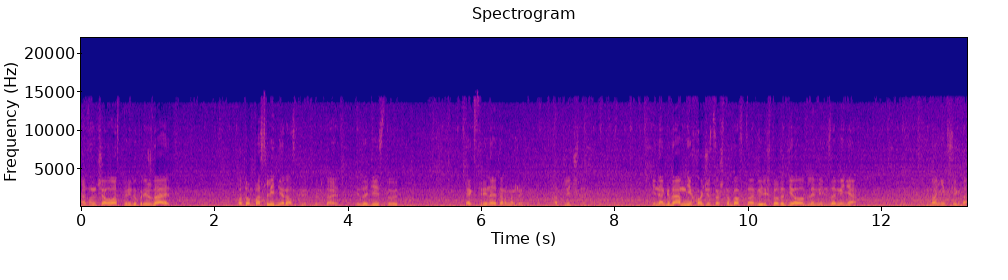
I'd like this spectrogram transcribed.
это сначала вас предупреждает, потом последний раз предупреждает и задействует экстренное торможение. Отлично. Иногда мне хочется, чтобы автомобиль что-то делал для, за меня, но не всегда.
